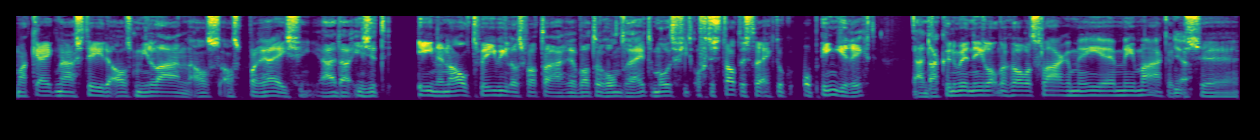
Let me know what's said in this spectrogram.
Maar kijk naar steden als Milaan, als, als Parijs. Ja, daar is het een en al tweewielers wat, daar, eh, wat er rondrijdt. De motorfiets, of de stad is er echt ook op ingericht. Ja, en daar kunnen we in Nederland nogal wat slagen mee, eh, mee maken. Ja. Dus, eh,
